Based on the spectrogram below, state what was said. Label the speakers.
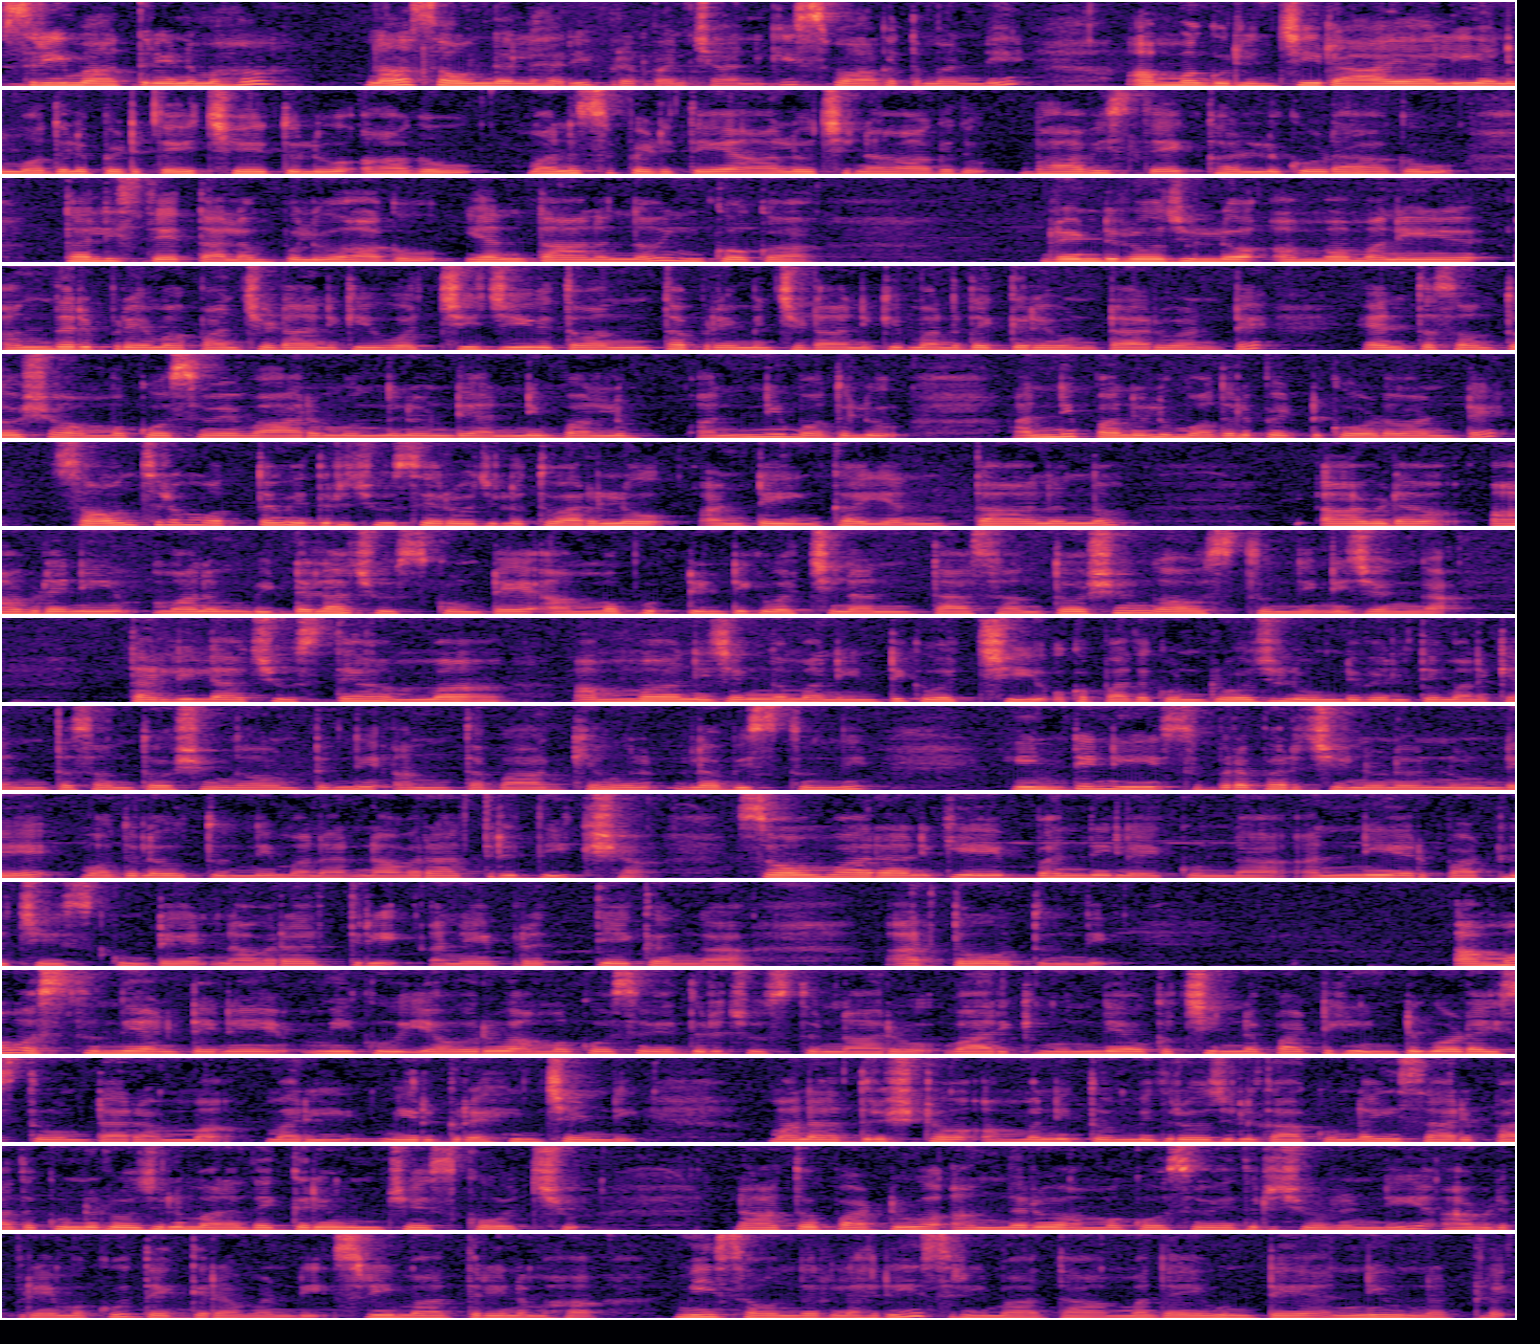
Speaker 1: శ్రీమాత్రే నమ. నా సౌందర్యహరి ప్రపంచానికి స్వాగతం అండి అమ్మ గురించి రాయాలి అని మొదలు పెడితే చేతులు ఆగవు మనసు పెడితే ఆలోచన ఆగదు భావిస్తే కళ్ళు కూడా ఆగవు తలిస్తే తలంపులు ఆగవు. ఎంత ఆనందం! ఇంకొక రెండు రోజుల్లో అమ్మ మన అందరి ప్రేమ పంచడానికి వచ్చి జీవితం అంతా ప్రేమించడానికి మన దగ్గరే ఉంటారు అంటే ఎంత సంతోషం! అమ్మ కోసమే వారం ముందు నుండి అన్ని పనులు అన్ని మొదలు అన్ని పనులు మొదలు పెట్టుకోవడం అంటే సంవత్సరం మొత్తం ఎదురు చూసే రోజులు త్వరలో అంటే ఇంకా ఎంత ఆనందం? ఆవిడ ఆవిడని మనం బిడ్డలా చూసుకుంటే అమ్మ పుట్టింటికి వచ్చినంత సంతోషంగా వస్తుంది నిజంగా. తల్లిలా చూస్తే అమ్మ అమ్మ నిజంగా మన ఇంటికి వచ్చి ఒక పదకొండు రోజులు ఉండి వెళ్తే మనకి ఎంత సంతోషంగా ఉంటుంది అంత భాగ్యం లభిస్తుంది. ఇంటిని శుభ్రపరచడం నుండే మొదలవుతుంది మన నవరాత్రి దీక్ష. సోమవారానికి ఇబ్బంది లేకుండా అన్ని ఏర్పాట్లు చేసుకుంటే నవరాత్రి అనే ప్రత్యేకంగా అర్థమవుతుంది. అమ్మ వస్తుంది అంటేనే మీకు ఎవరు అమ్మ కోసం ఎదురు చూస్తున్నారో వారికి ముందే ఒక చిన్నపాటి హింట్ కూడా ఇస్తూ ఉంటారు అమ్మ. మరి మీరు గ్రహించండి. మన అదృష్టం అమ్మని తొమ్మిది రోజులు కాకుండా ఈసారి పదకొండు రోజులు మన దగ్గరే ఉంచేసుకోవచ్చు. నాతో పాటు అందరూ అమ్మ కోసం ఎదురు చూడండి. ఆవిడ ప్రేమకు దగ్గర అవ్వండి శ్రీమాత్రి నమ. మీ సౌందర్యలహరి శ్రీమాత అమ్మ దయ ఉంటే అన్నీ ఉన్నట్లే.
